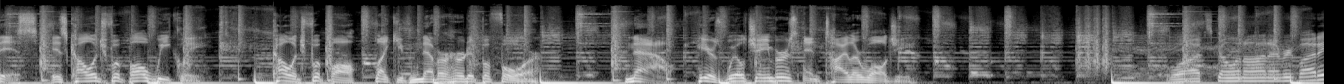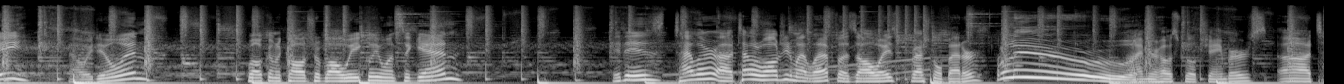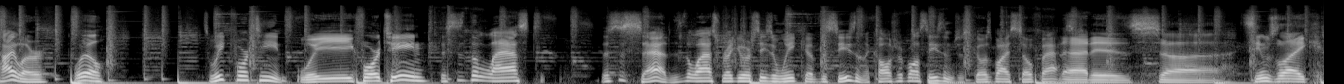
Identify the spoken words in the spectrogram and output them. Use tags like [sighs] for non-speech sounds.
This is College Football Weekly. College football like you've never heard it before. Now, here's Will Chambers and Tyler Walgie. What's going on, everybody? How are we doing? Welcome to College Football Weekly once again. It is Tyler, uh, Tyler Walgie to my left, as always, professional better. Hello. I'm your host, Will Chambers. Uh, Tyler, Will. It's week 14. Week 14. This is the last. This is sad. This is the last regular season week of the season. The college football season just goes by so fast. That is, uh, seems like,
